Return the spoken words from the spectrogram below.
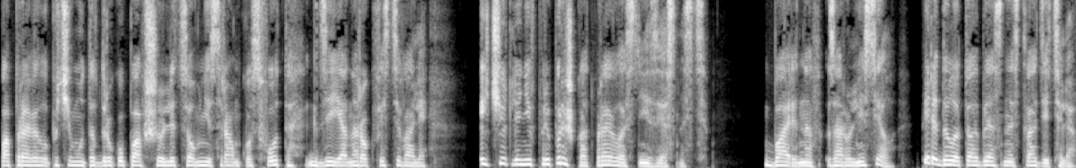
Поправила почему-то вдруг упавшую лицом вниз рамку с фото, где я на рок-фестивале, и чуть ли не в припрыжку отправилась в неизвестность. Баринов за руль не сел, передал эту обязанность водителю.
